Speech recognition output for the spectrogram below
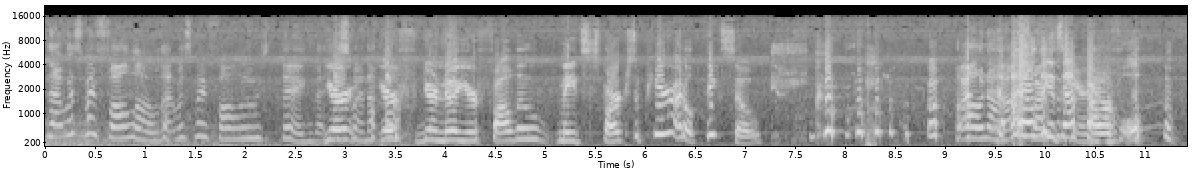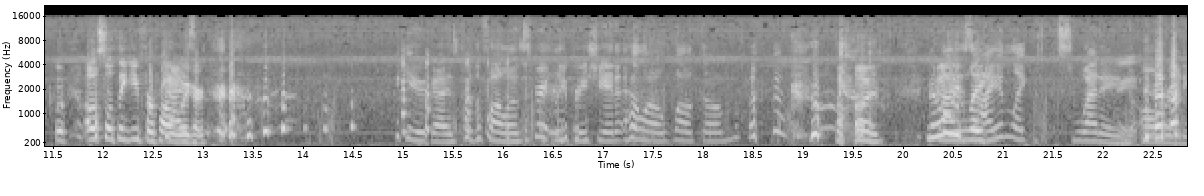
That was my follow. That was my follow thing. That just Your went off. your your no your follow made sparks appear. I don't think so. Oh no! I don't think it's that powerful. also, thank you for following Guys. her. Thank you guys for the follows. Greatly appreciate it. Hello, welcome. God. No, guys, like I am like sweating already.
